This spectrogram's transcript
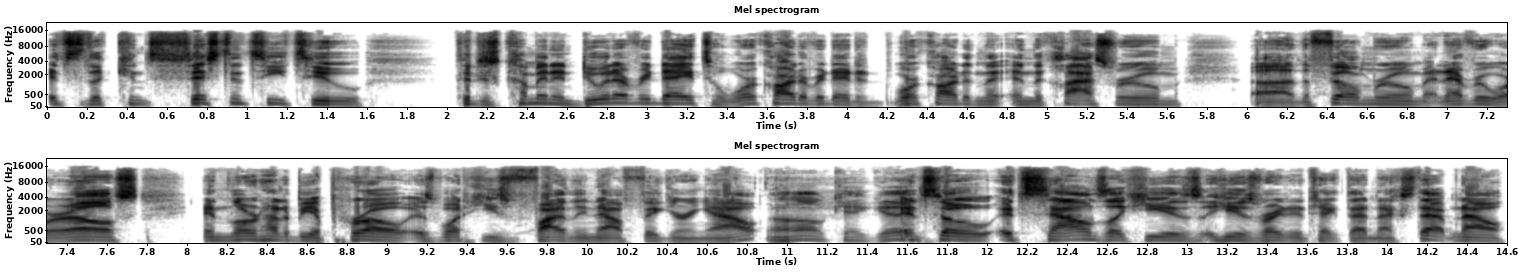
It's the consistency to to just come in and do it every day, to work hard every day, to work hard in the in the classroom, uh, the film room, and everywhere else, and learn how to be a pro is what he's finally now figuring out. oh, okay, good. And so it sounds like he is he is ready to take that next step. Now,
